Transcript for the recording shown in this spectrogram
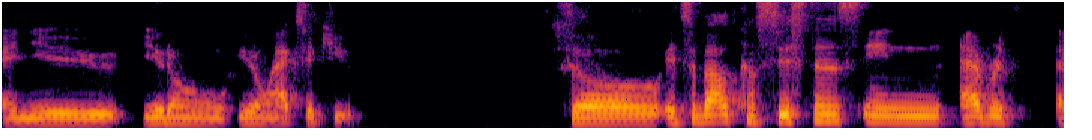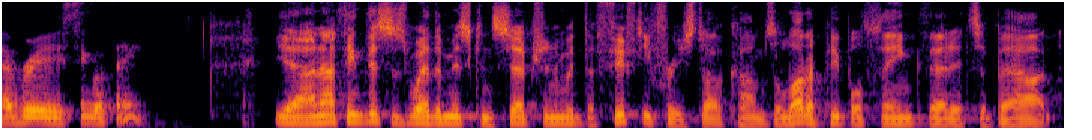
and you you don't you don't execute so it's about consistency in every every single thing yeah, and I think this is where the misconception with the 50 freestyle comes. A lot of people think that it's about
